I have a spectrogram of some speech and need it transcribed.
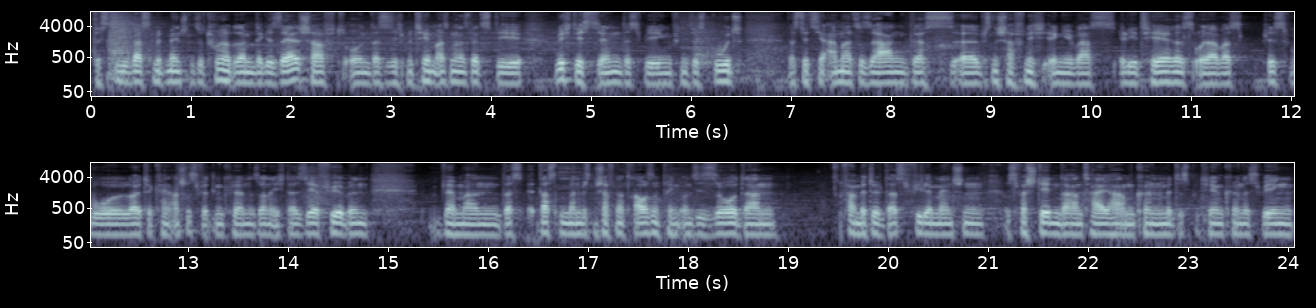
dass die was mit Menschen zu tun hat oder mit der Gesellschaft und dass sie sich mit Themen auseinandersetzt, die wichtig sind. Deswegen finde ich das gut, das jetzt hier einmal zu sagen, dass äh, Wissenschaft nicht irgendwie was Elitäres oder was ist, wo Leute keinen Anschluss finden können, sondern ich da sehr für bin, wenn man das, dass man Wissenschaft nach draußen bringt und sie so dann vermittelt, dass viele Menschen es verstehen, daran teilhaben können, mitdiskutieren können. Deswegen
